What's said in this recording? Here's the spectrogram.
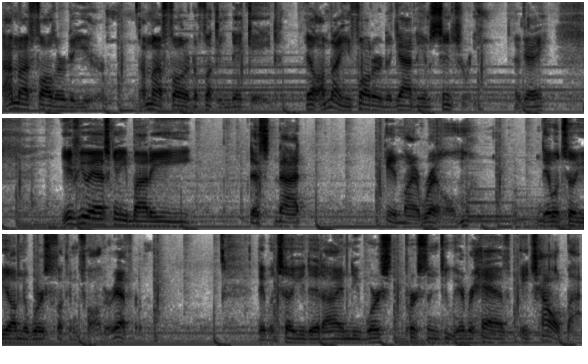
I'm not father of the year. I'm not father of the fucking decade. Hell, I'm not even father of the goddamn century. Okay? If you ask anybody that's not in my realm, they will tell you I'm the worst fucking father ever. They will tell you that I am the worst person to ever have a child by.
